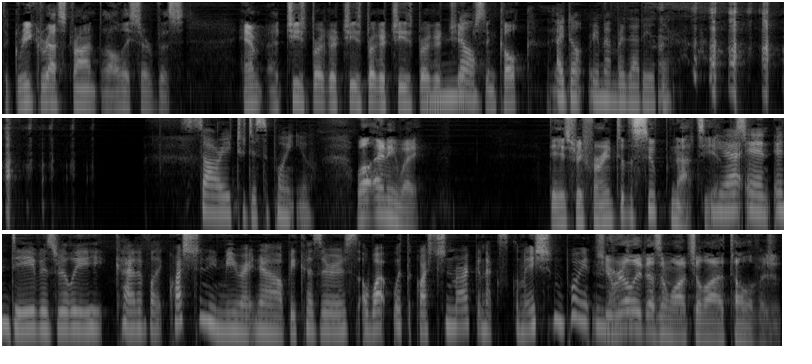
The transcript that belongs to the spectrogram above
the Greek restaurant. All they served was ham, a cheeseburger, cheeseburger, cheeseburger, No. chips, and Coke. I don't remember that either. Sorry to disappoint you. Well, anyway, Dave's referring to the soup Nazi Yeah, episode. and, and Dave is really kind of like questioning me right now because there's a what with the question mark, an exclamation point. and she really doesn't watch a lot of television.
